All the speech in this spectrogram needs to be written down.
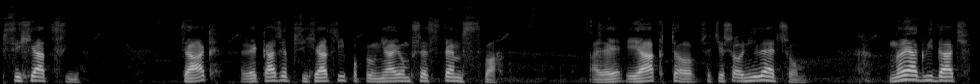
psychiatrii. Tak, lekarze psychiatrii popełniają przestępstwa. Ale jak to? Przecież oni leczą. No jak widać,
